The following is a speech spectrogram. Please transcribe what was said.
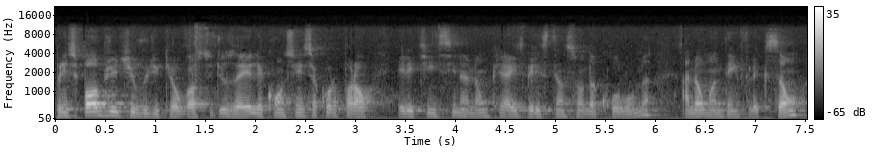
O principal objetivo de que eu gosto de usar ele é consciência corporal. Ele te ensina a não criar hiperextensão da coluna, a não manter inflexão,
